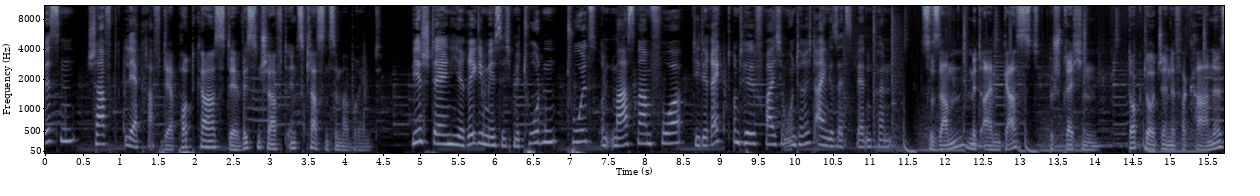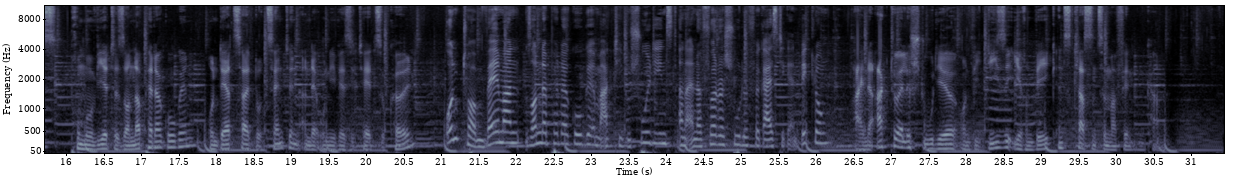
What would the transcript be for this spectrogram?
Wissen schafft Lehrkraft. Der Podcast, der Wissenschaft ins Klassenzimmer bringt. Wir stellen hier regelmäßig Methoden, Tools und Maßnahmen vor, die direkt und hilfreich im Unterricht eingesetzt werden können. Zusammen mit einem Gast besprechen Dr. Jennifer Kahnes, promovierte Sonderpädagogin und derzeit Dozentin an der Universität zu Köln, und Torben Wellmann, Sonderpädagoge im aktiven Schuldienst an einer Förderschule für geistige Entwicklung. Eine aktuelle Studie und wie diese ihren Weg ins Klassenzimmer finden kann.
